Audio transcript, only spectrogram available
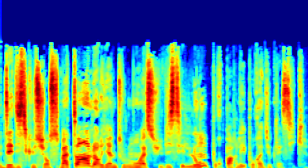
des discussions ce matin. Lauriane Toulmont a suivi ces longs pour parler pour Radio Classique.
